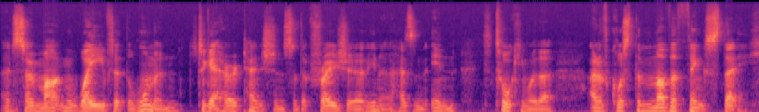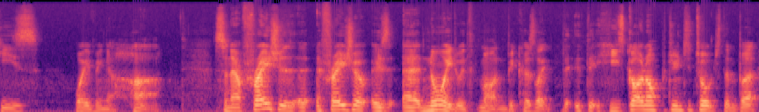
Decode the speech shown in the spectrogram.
And so Martin waves at the woman to get her attention so that Frasier, you know, has an in to talking with her. And of course, the mother thinks that he's waving at her. So now Frasier uh, Frasier is annoyed with Martin because like th- th- he's got an opportunity to talk to them, but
